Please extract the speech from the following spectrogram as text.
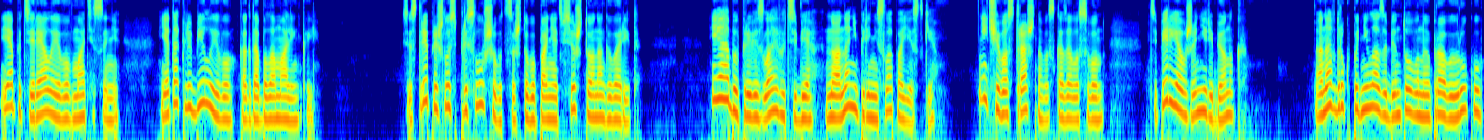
Я потеряла его в Матисоне. Я так любила его, когда была маленькой. Сестре пришлось прислушиваться, чтобы понять все, что она говорит. Я бы привезла его тебе, но она не перенесла поездки. Ничего страшного, сказала Свон. Теперь я уже не ребенок. Она вдруг подняла забинтованную правую руку,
